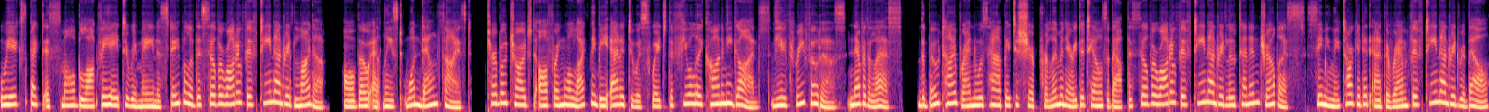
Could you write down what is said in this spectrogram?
we expect a small block V8 to remain a staple of the Silverado 1500 lineup, although at least one downsized, turbocharged offering will likely be added to assuage the fuel economy gods. View 3 photos. Nevertheless, the Bowtie brand was happy to share preliminary details about the Silverado 1500 Lieutenant Trail Boss. Seemingly targeted at the Ram 1500 Rebel,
